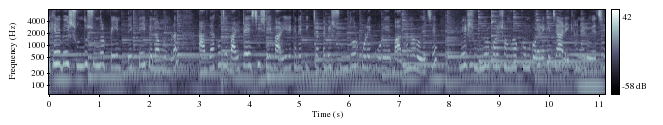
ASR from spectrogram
এখানে বেশ সুন্দর সুন্দর পেন্ট দেখতেই পেলাম আমরা। আর দেখো যে বাড়িটা এসছি, সেই বাড়ির এখানে পিকচারটা বেশ সুন্দর করে করে বাঁধানো রয়েছে। বেশ সুন্দর করে সংরক্ষণ করে রেখেছে। আর এখানে রয়েছে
